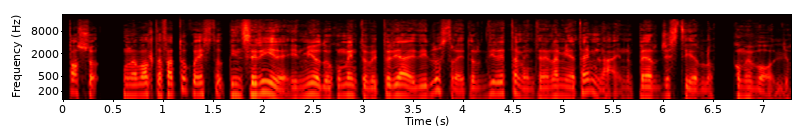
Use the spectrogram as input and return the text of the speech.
Posso una volta fatto questo, inserire il mio documento vettoriale di Illustrator direttamente nella mia timeline per gestirlo come voglio.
